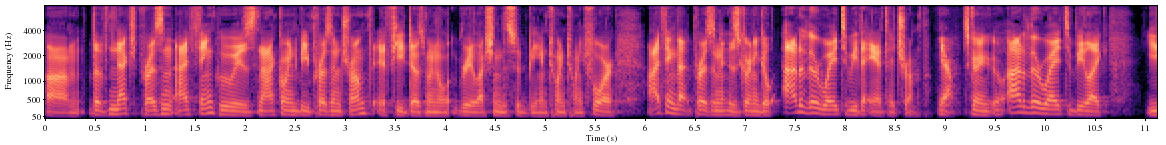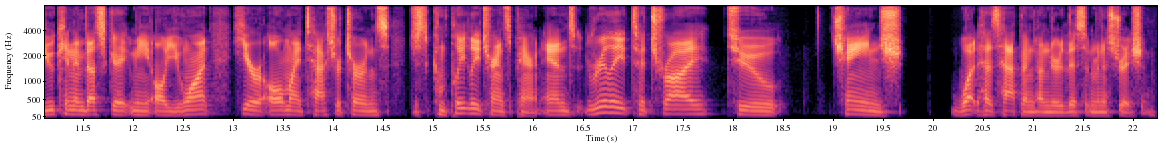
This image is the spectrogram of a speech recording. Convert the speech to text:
um, the next president, I think, who is not going to be President Trump if he does win a reelection, this would be in 2024. I think that president is going to go out of their way to be the anti Trump. Yeah. It's going to go out of their way to be like, you can investigate me all you want. Here are all my tax returns, just completely transparent. And really to try to change what has happened under this administration.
